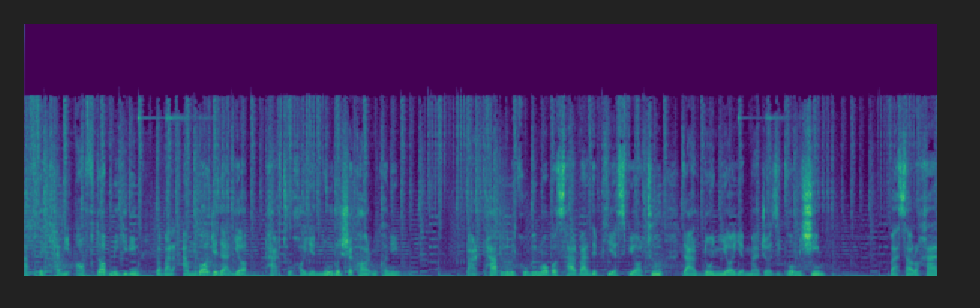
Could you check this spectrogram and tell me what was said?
هفته کمی آفتاب می‌گیریم و بر امواج دریا پرتوهای نور رو شکار می‌کنیم. بر تبل میکوبیم و با سربند PSVR2 در دنیای مجازی گم میشیم و سرآخر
